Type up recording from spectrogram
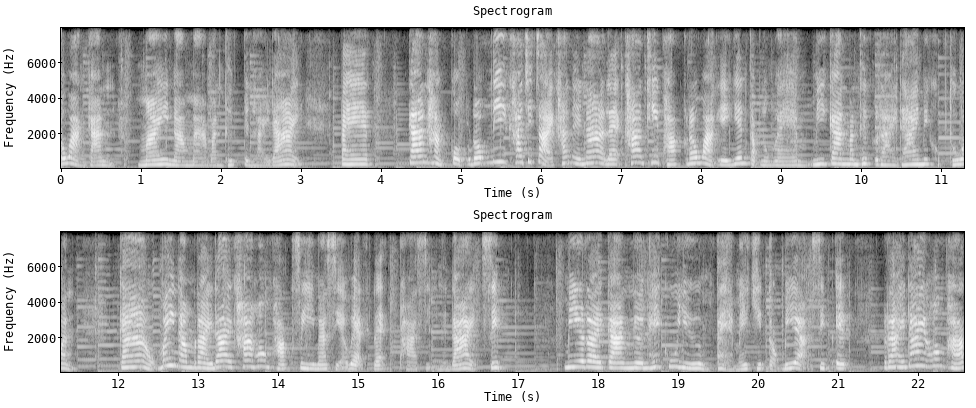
ระหว่างกัน ไม่นำมาบันทึกเป็นรายได้ 8. การหักกบรบหนี้ค่าใช้จ่ายค่าในหน้า และค่าที่พักระหว่างเอเย่นกับโรงแรม มีการบันทึกรายได้ไม่ครบถ้วน 9. ไม่นำรายได้ค่าห้องพักฟรีมาเสียแวดและภาษีเงินได้ 10. มีรายการเงินให้กู้ยืม แต่ไม่คิดดอกเบี้ย 11. รายได้ห้องพัก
